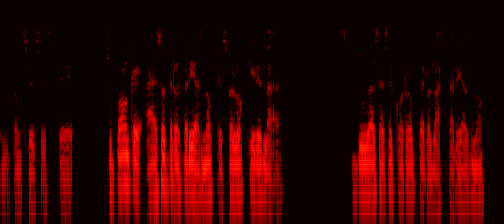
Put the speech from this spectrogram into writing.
Entonces, este, supongo que a eso te referías, ¿no? Que solo quieres las dudas a ese correo, pero las tareas no.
